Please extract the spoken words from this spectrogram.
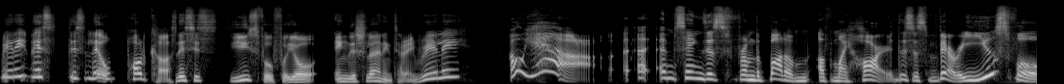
Really? This this little podcast, this is useful for your English learning, Terry. Really? Oh, yeah. I- I'm saying this from the bottom of my heart. This is very useful.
